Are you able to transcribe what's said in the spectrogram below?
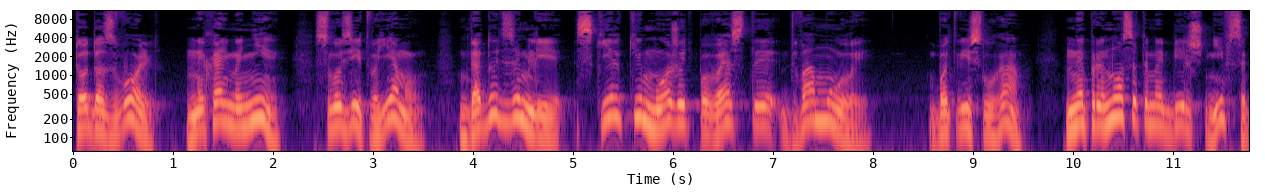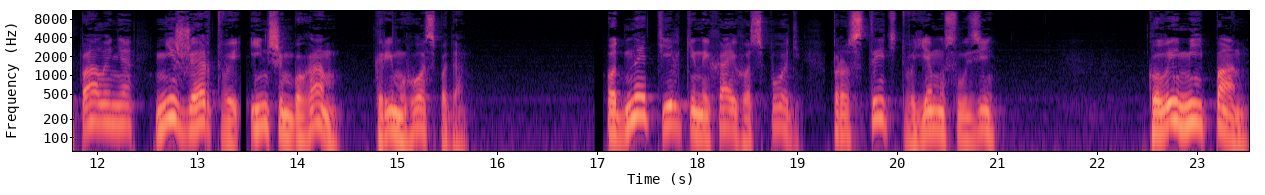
то дозволь, нехай мені слузі твоєму дадуть землі, скільки можуть повести два мули, бо твій слуга не приноситиме більш ні всипалення, ні жертви іншим богам, крім Господа. Одне тільки нехай Господь простить твоєму слузі. Коли мій пан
